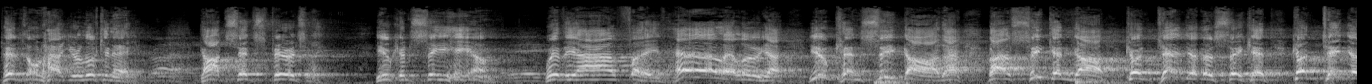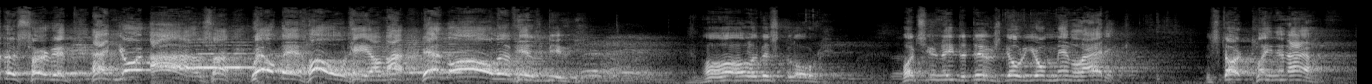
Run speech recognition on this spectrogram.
Depends on how you're looking at it. God said spiritually, you can see him with the eye of faith. Hallelujah. You can see God uh, by seeking God. Continue to seek Him. Continue to serve Him. And your eyes uh, will behold Him uh, in all of His beauty and all of His glory. What you need to do is go to your mental attic and start cleaning out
